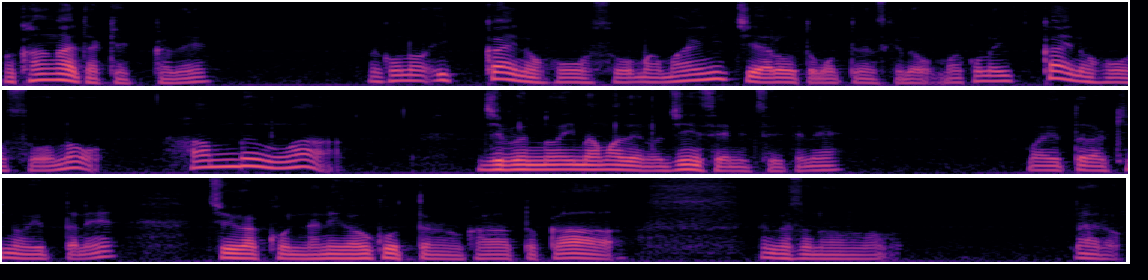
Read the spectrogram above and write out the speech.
ま考えた結果でこの1回の放送、まあ、毎日やろうと思ってるんですけど、まあ、この1回の放送の半分は自分の今までの人生についてね、まあ、言ったら昨日言ったね。中学校に何が起こったのかとかなんかその何やろ、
